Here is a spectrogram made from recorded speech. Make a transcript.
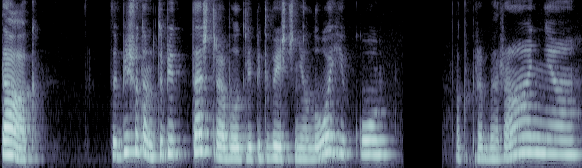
Так. Тобі що там? Тобі теж треба було для підвищення логіку. Так, прибирання.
